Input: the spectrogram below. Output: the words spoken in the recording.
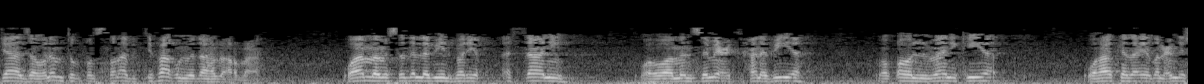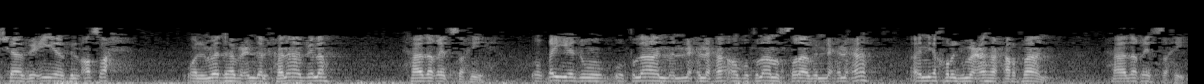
جاز ولم تبطل الصلاة باتفاق المذاهب الأربعة. وأما ما استدل به الفريق الثاني وهو من سمعت حنفية وقول المالكية وهكذا أيضا عند الشافعية في الأصح والمذهب عند الحنابلة هذا غير صحيح. وقيدوا بطلان النحنحة أو بطلان الصلاة بالنحنحة أن يخرج معها حرفان هذا غير صحيح.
